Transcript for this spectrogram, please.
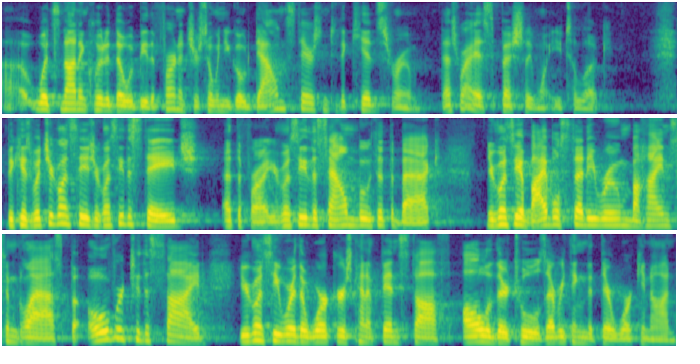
Uh, what's not included, though, would be the furniture. So when you go downstairs into the kids' room, that's where I especially want you to look. Because what you're going to see is you're going to see the stage at the front, you're going to see the sound booth at the back, you're going to see a Bible study room behind some glass, but over to the side, you're going to see where the workers kind of fenced off all of their tools, everything that they're working on.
